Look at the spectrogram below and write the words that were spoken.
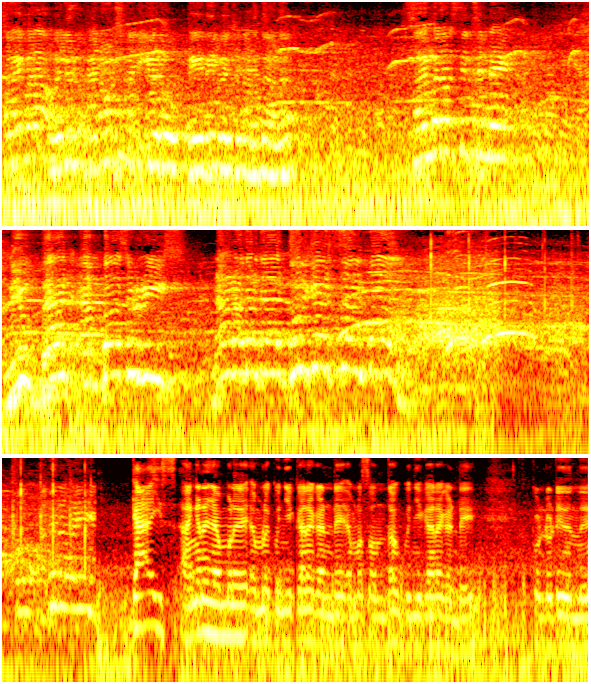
സ്വയംഭര വലിയൊരു അനൗൺസ്മെന്റ് ഈ ഒരു വേദിയിൽ വെച്ച് നടത്തുകയാണ്. സ്വയംഭര സിൽസിന്റെ new brand ambassadors none guys അങ്ങനെ നമ്മൾ നമ്മളെ കുഞ്ഞിക്കാനെ കണ്ട് നമ്മളെ സ്വന്തം കുഞ്ഞിക്കാനെ കണ്ട് കൊണ്ടുട്ടി നിന്ന്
